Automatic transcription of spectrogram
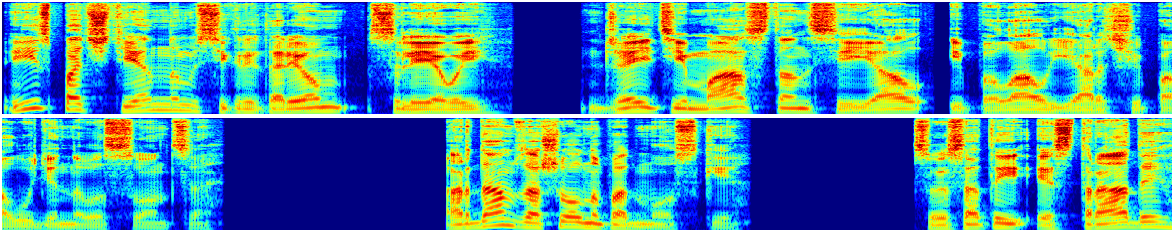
и с почтенным секретарем с левой. Джей Ти Мастон сиял и пылал ярче полуденного солнца. Ардам зашел на подмостки. С высоты эстрады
